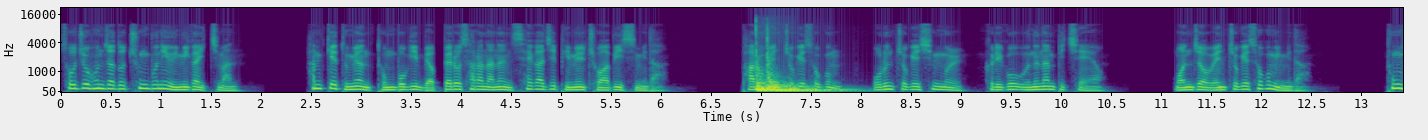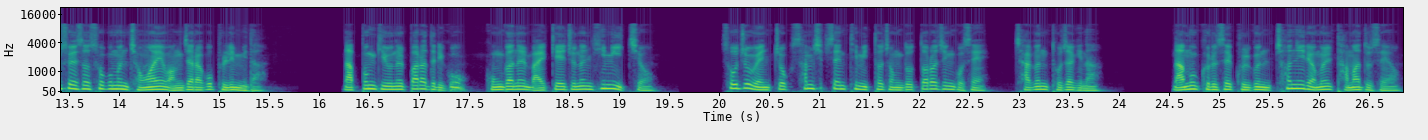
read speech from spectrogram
소주 혼자도 충분히 의미가 있지만 함께 두면 돈복이 몇 배로 살아나는 세 가지 비밀 조합이 있습니다. 바로 왼쪽에 소금, 오른쪽에 식물, 그리고 은은한 빛이에요. 먼저 왼쪽에 소금입니다. 풍수에서 소금은 정화의 왕자라고 불립니다. 나쁜 기운을 빨아들이고 공간을 맑게 해주는 힘이 있죠. 소주 왼쪽 30cm 정도 떨어진 곳에 작은 도자기나 나무 그릇에 굵은 천일염을 담아두세요.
